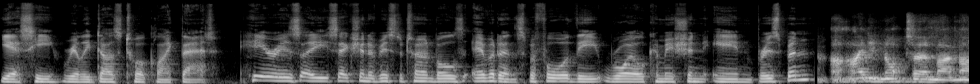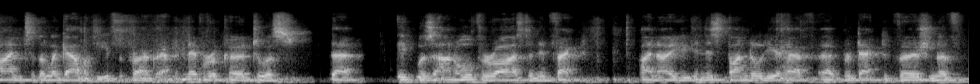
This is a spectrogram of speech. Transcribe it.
Yes, he really does talk like that. Here is a section of Mr. Turnbull's evidence before the Royal Commission in Brisbane. I did not turn my mind to the legality of the program. It never occurred to us that it was unauthorised, and in fact, I know you, in this bundle you have a redacted version of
